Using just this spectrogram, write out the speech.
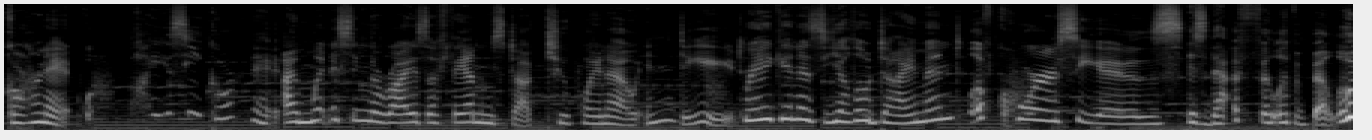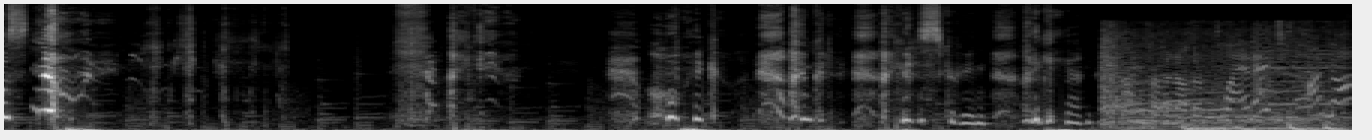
Garnet? Why is he Garnet? I'm witnessing the rise of Fandom Stuck 2.0. Indeed. Reagan is Yellow Diamond? Of course he is. Is that Philip Bellows? No. oh my god. I'm gonna I'm gonna scream. I can't. I'm from another planet. I'm not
